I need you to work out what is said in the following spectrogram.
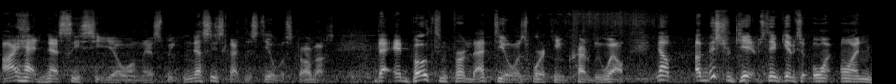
I had Nestle CEO on last week. Nestle's got this deal with Starbucks, that, and both confirmed that deal is working incredibly well. Now, uh, Mr. Gibbs, Dave Gibbs on, on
